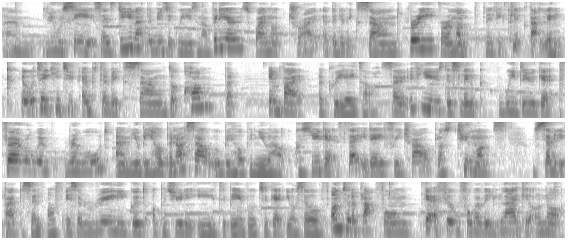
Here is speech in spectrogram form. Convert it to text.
um, you will see it says, do you like the music we use in our videos? Why not try Epidemic Sound free for a month? And if you click that link, it will take you to epidemicsound.com, but invite a creator. So if you use this link, we do get referral with reward. Um, you'll be helping us out, we'll be helping you out because you get 30 day free trial plus two months 75% off. It's a really good opportunity to be able to get yourself onto the platform, get a feel for whether you like it or not,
